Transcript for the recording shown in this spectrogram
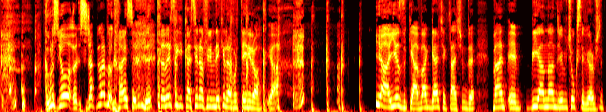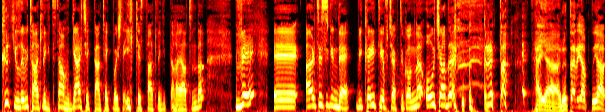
Kıbrıs yo öyle sıcak diyorlar da gayet serindi. Sanırsın ki Casino filmdeki Robert De Niro. Ya. Ya yazık ya bak gerçekten şimdi ben e, bir yandan Cem'i çok seviyorum. Şimdi 40 yılda bir tatile gitti tamam mı? Gerçekten tek başına ilk kez tatile gitti hayatında. Ve e, ertesi günde bir kayıt yapacaktık onunla. O uçağda rötar. He ya rötar yaptı ya.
